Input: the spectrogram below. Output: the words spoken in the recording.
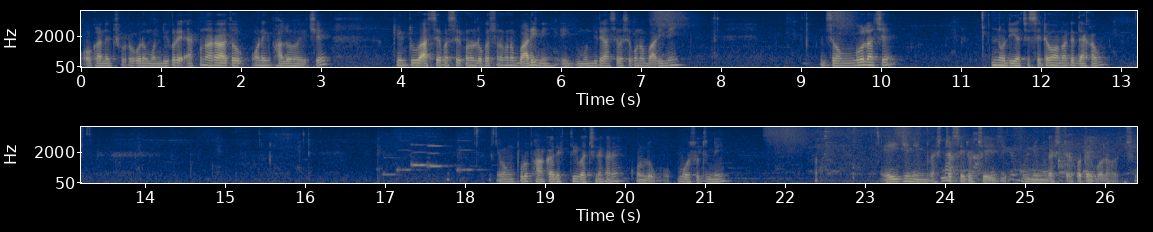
ওখানে ছোটো করে মন্দির করে এখন আরও হয়তো অনেক ভালো হয়েছে। কিন্তু আশেপাশে কোনো লোকেশনে কোনো বাড়ি নেই। এই মন্দিরের আশেপাশে কোনো বাড়ি নেই। জঙ্গল আছে নদী আছে সেটাও আমাকে দেখাবো এবং পুরো ফাঁকা দেখতেই পাচ্ছেন এখানে কোনো লোক বসতি নেই। এই যে নিম গাছটা সেটা হচ্ছে এই যে নিম গাছটার কথাই বলা হচ্ছিল।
